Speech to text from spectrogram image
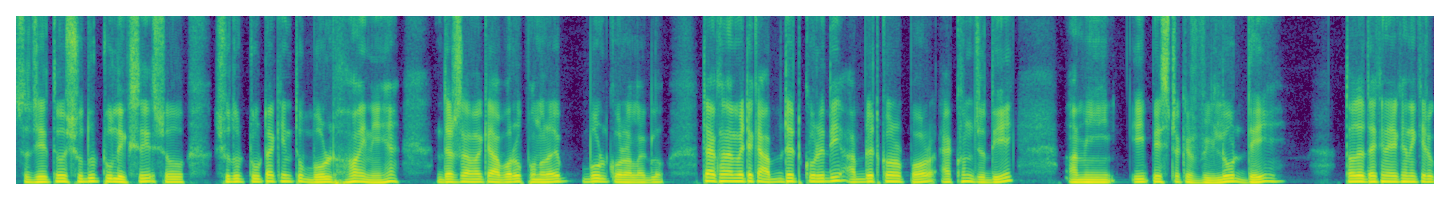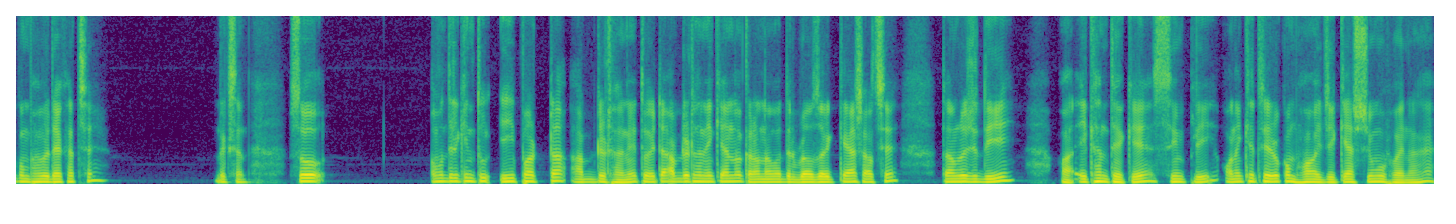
সো যেহেতু শুধু টু লিখছি সো শুধু টুটা কিন্তু বোল্ড হয়নি, হ্যাঁ? দ্যাটস আমাকে আবারও পুনরায় বোল্ড করা লাগল। তো এখন আমি এটাকে আপডেট করে দিই। আপডেট করার পর এখন যদি আমি এই পেজটাকে রিলোড দিই তাহলে দেখেন এখানে কীরকমভাবে দেখাচ্ছে? দেখছেন? সো আমাদের কিন্তু এই পার্টটা আপডেট হয়নি। তো এটা আপডেট হয়নি কেন? কারণ আমাদের ব্রাউজারে ক্যাশ আছে। তো আমরা যদি এখান থেকে সিম্পলি অনেক ক্ষেত্রে এরকম হয় যে ক্যাশ রিমুভ হয় না, হ্যাঁ?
